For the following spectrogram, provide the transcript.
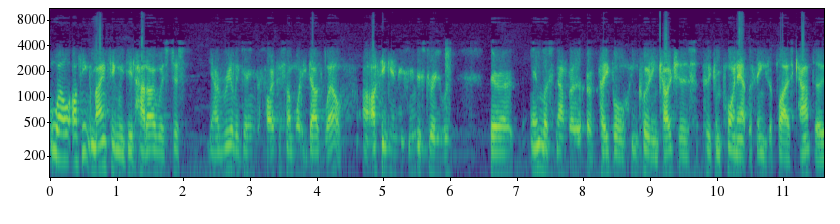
Well, I think the main thing we did, Hutto, was just you know really getting to focus on what he does well. I think in this industry, there are endless number of people, including coaches, who can point out the things that players can't do.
